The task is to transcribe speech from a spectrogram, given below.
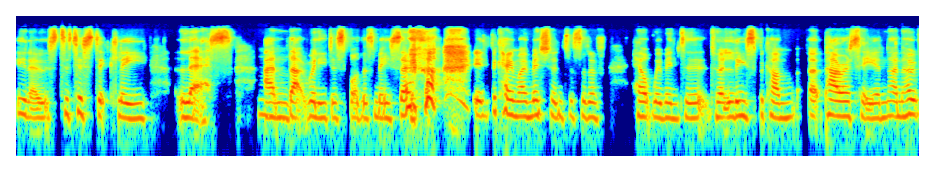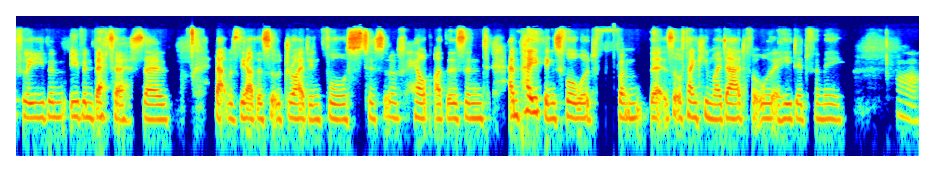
you know statistically less mm. and that really just bothers me. So it became my mission to sort of help women to to at least become at parity and, and hopefully even even better. So that was the other sort of driving force to sort of help others and and pay things forward from that sort of thanking my dad for all that he did for me Oh,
